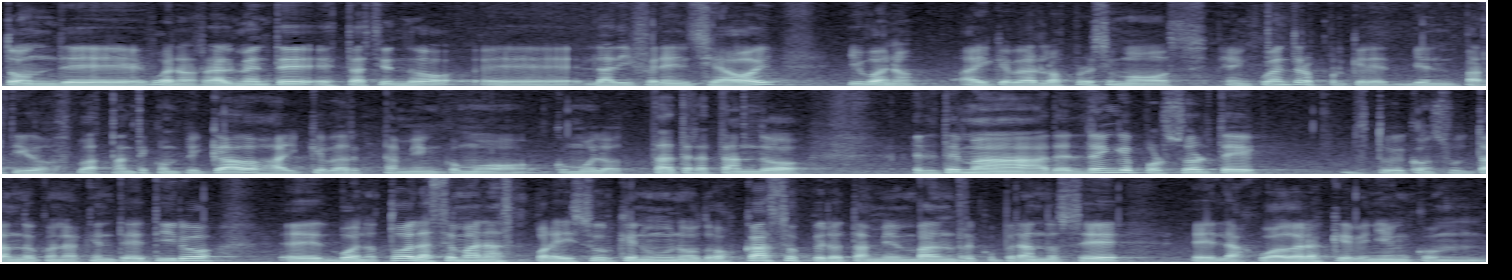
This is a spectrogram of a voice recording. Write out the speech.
donde bueno, realmente está haciendo eh, la diferencia hoy. Y bueno, hay que ver los próximos encuentros porque vienen partidos bastante complicados, hay que ver también cómo, cómo lo está tratando el tema del dengue. Por suerte estuve consultando con la gente de tiro. Eh, bueno, todas las semanas por ahí surgen uno o dos casos, pero también van recuperándose eh, las jugadoras que venían con,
